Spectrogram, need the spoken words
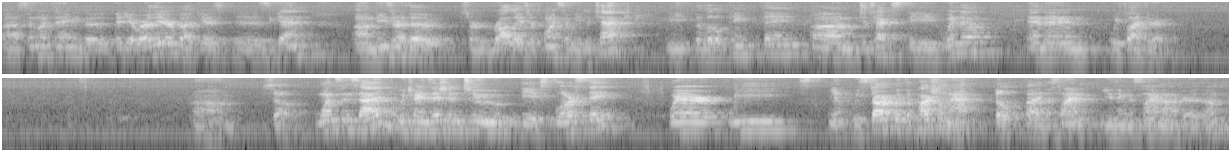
uh, similar thing in the video earlier, but here's it is again. Um, these are the sort of raw laser points that we detect. We, the little pink thing um, detects the window, and then we fly through. Um, so once inside, we transition to the explore state, where you know, we start with the partial map built by the SLAM using the SLAM algorithm.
